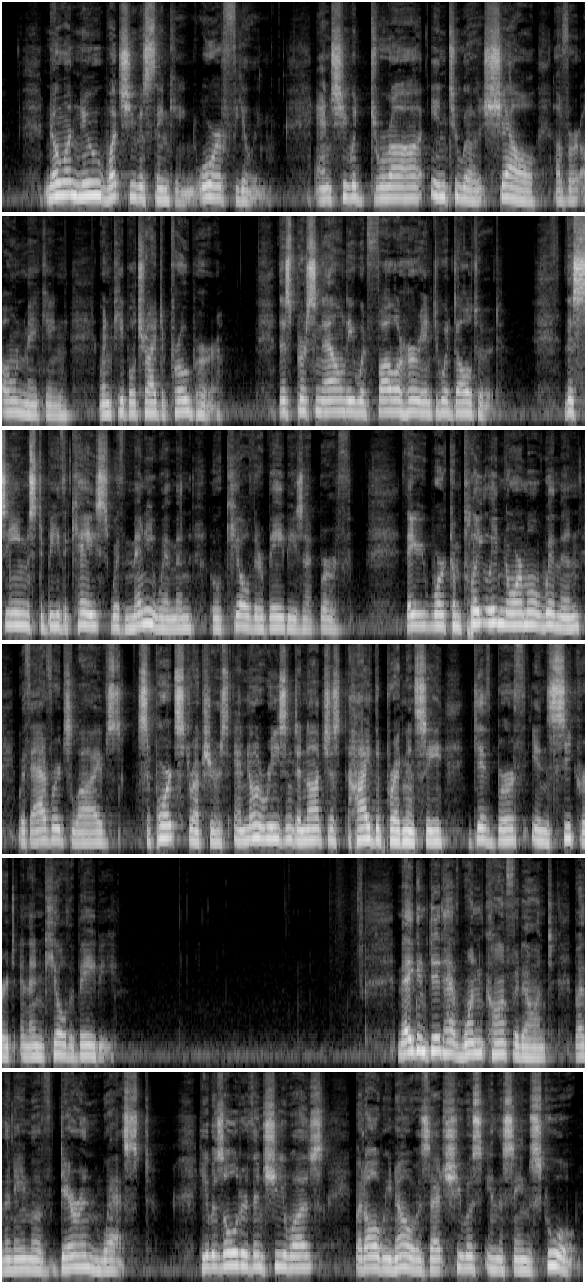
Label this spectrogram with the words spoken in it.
No one knew what she was thinking or feeling and she would draw into a shell of her own making when people tried to probe her. This personality would follow her into adulthood. This seems to be the case with many women who kill their babies at birth. They were completely normal women with average lives, support structures, and no reason to not just hide the pregnancy, give birth in secret, and then kill the baby. Megan did have one confidant by the name of Darren West. He was older than she was, but all we know is that she was in the same school.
